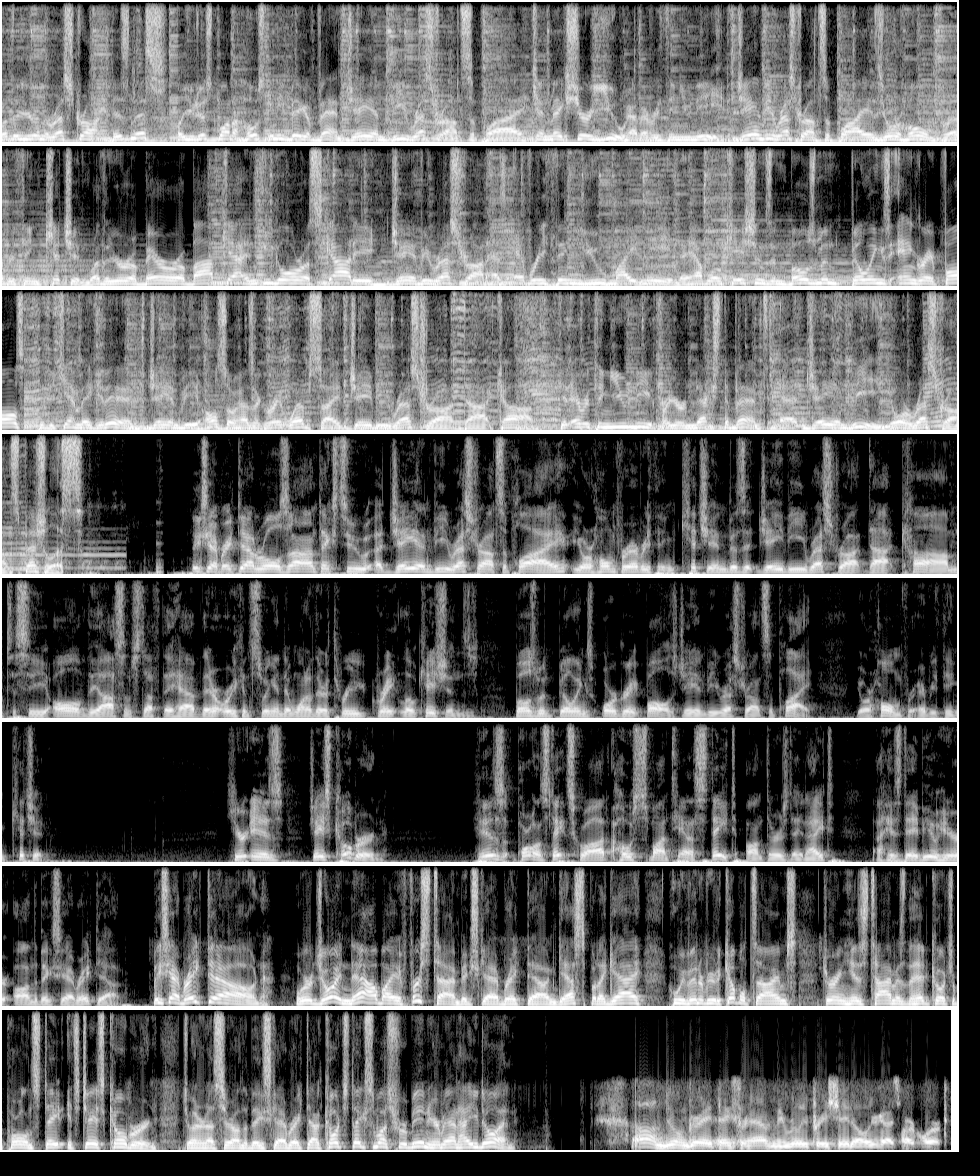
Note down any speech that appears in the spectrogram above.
Whether you're in the restaurant business or you just want to host any big event, JNV Restaurant Supply can make sure you have everything you need. JNV Restaurant Supply is your home for everything kitchen. Whether you're a bear or a bobcat, an eagle or a Scotty, JNV Restaurant has everything you might need. They have locations in Bozeman, Billings, and Great Falls. If you can't make it in, JNV also has a great website, jvrestaurant.com. Get everything you need for your next event at JNV, your restaurant specialists. Big Sky Breakdown rolls on thanks to a JNV Restaurant Supply, your home for everything kitchen. Visit jvrestaurant.com to see all of the awesome stuff they have there, or you can swing into one of their three great locations Bozeman, Billings, or Great Falls. JNV Restaurant Supply, your home for everything kitchen. Here is Jace Coburn. His Portland State squad hosts Montana State on Thursday night. Uh, his debut here on the Big Sky Breakdown. Big Sky Breakdown. We're joined now by a first time Big Sky Breakdown guest, but a guy who we've interviewed a couple times during his time as the head coach of Portland State. It's Jace Coburn joining us here on the Big Sky Breakdown. Coach, thanks so much for being here, man. How you doing? Oh, I'm doing great. Thanks for having me. Really appreciate all your guys' hard work.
